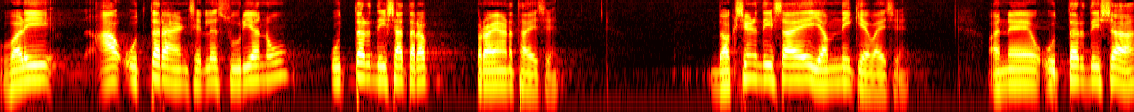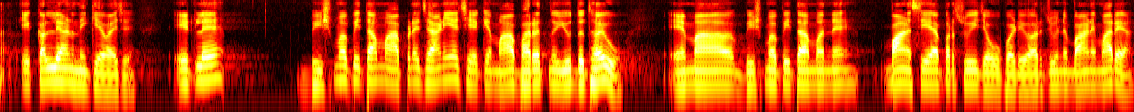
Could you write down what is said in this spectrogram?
વળી આ ઉત્તરાયણ છે એટલે સૂર્યનું ઉત્તર દિશા તરફ પ્રયાણ થાય છે. દક્ષિણ દિશા એ યમની કહેવાય છે. અને ઉત્તર દિશા એ કલ્યાણની કહેવાય છે. એટલે ભીષ્મ પિતામાં આપણે જાણીએ છીએ કે મહાભારતનું યુદ્ધ થયું, એમાં ભીષ્મ પિતામને બાણ સિયા પર સૂઈ જવું પડ્યું. અર્જુને બાણે માર્યા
